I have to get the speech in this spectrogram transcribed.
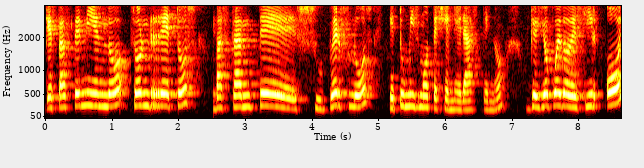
que estás teniendo son retos bastante superfluos que tú mismo te generaste, ¿no? Que yo puedo decir, hoy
